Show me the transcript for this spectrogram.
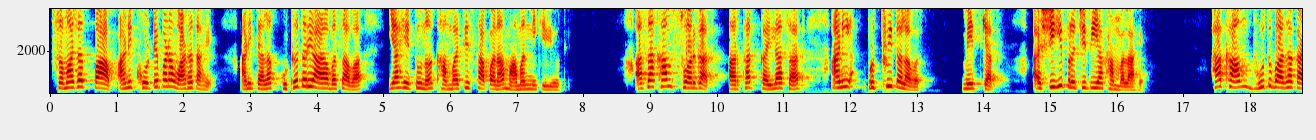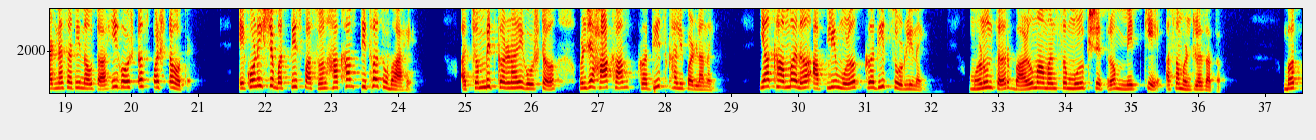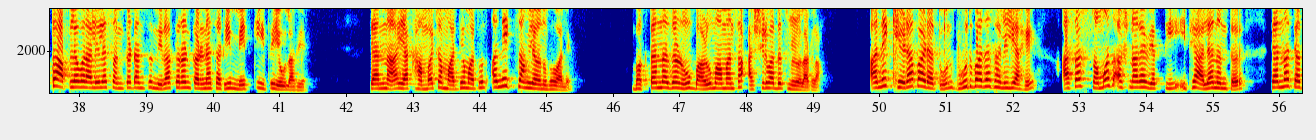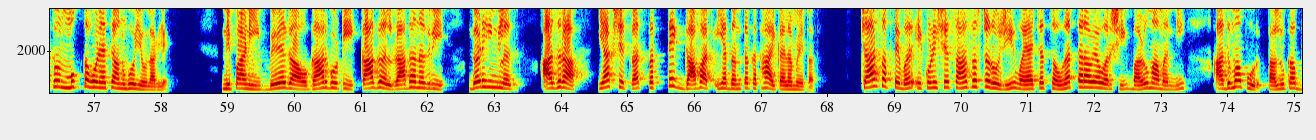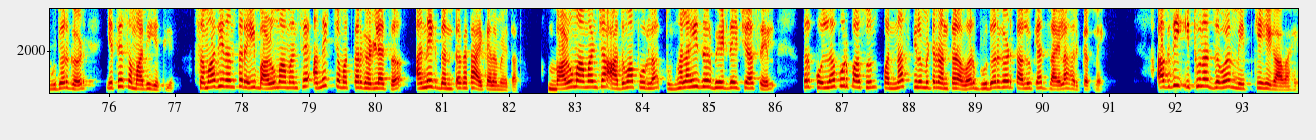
समाजात पाप आणि खोटेपणा वाढत आहे आणि त्याला कुठंतरी आळा बसावा या हेतूनं खांबाची स्थापना मामांनी केली होती. असा खांब स्वर्गात अर्थात कैलासात आणि पृथ्वी तलावर मेतक्यात अशीही प्रचिती या खांबाला आहे. हा खांब भूतबाधा काढण्यासाठी नव्हता ही गोष्ट स्पष्ट होते. एकोणीसशे बत्तीसपासून हा खांब तिथंच उभा आहे. अचंबित करणारी गोष्ट म्हणजे हा खांब कधीच खाली पडला नाही. या खांबानं आपली मुळं कधीच सोडली नाही. म्हणून तर बाळूमामांचं मूळ क्षेत्र मेतके असं म्हटलं जातं. भक्त आपल्यावर आलेल्या संकटांचं निराकरण करण्यासाठी मेतके इथे येऊ लागले. त्यांना या खांबाच्या माध्यमातून अनेक चांगले अनुभव आले. भक्तांना जणू बाळूमामांचा आशीर्वादच मिळू लागला. अनेक खेडापाड्यातून भूतबाधा झालेली आहे असा समज असणाऱ्या व्यक्ती इथे आल्यानंतर त्यांना त्यातून मुक्त होण्याचे अनुभव येऊ लागले. निपाणी बेळगाव गारगोटी कागल राधानगरी गडहिंग्लज आजरा या क्षेत्रात प्रत्येक गावात या दंतकथा ऐकायला मिळतात. चार सप्टेंबर एकोणीसशे सहासष्ट रोजी वयाच्या चौऱ्याहत्तराव्या वर्षी बाळूमामांनी आदमापूर तालुका भुदरगड येथे समाधी घेतली. समाधीनंतरही बाळूमामांचे अनेक चमत्कार घडल्याचं अनेक दंतकथा ऐकायला मिळतात. बाळूमामांच्या आदमापूरला तुम्हालाही जर भेट द्यायची असेल तर कोल्हापूरपासून पन्नास किलोमीटर अंतरावर भुदरगड तालुक्यात जायला हरकत नाही. अगदी इथूनच जवळ मेतके हे गाव आहे.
